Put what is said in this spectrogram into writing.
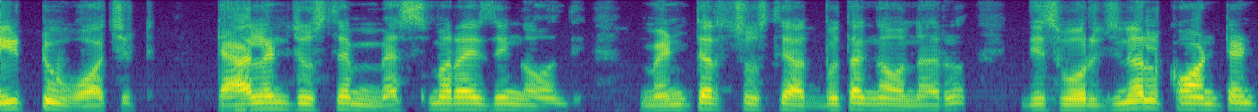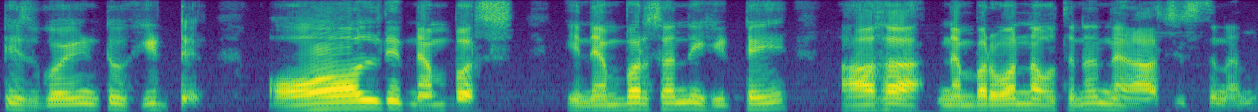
need to watch it. Talent చూస్తే మెస్మరైజింగ్గా ఉంది. మెంటర్స్ చూస్తే అద్భుతంగా ఉన్నారు. This original content is going to hit all the numbers. ఈ నెంబర్స్ అన్ని హిట్ అయ్యి ఆహా నెంబర్ వన్ అవుతుందని నేను ఆశిస్తున్నాను.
